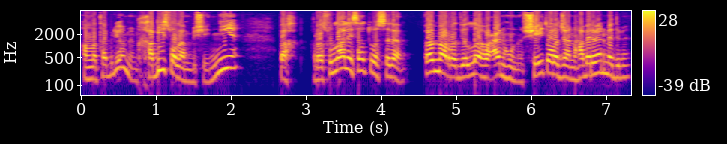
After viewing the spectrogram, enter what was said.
Anlatabiliyor muyum? Habis olan bir şey. Niye? Bak Resulullah Aleyhisselatü Vesselam Ömer radıyallahu anh'unun şehit olacağını haber vermedi mi?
